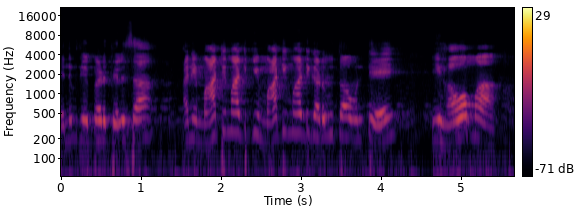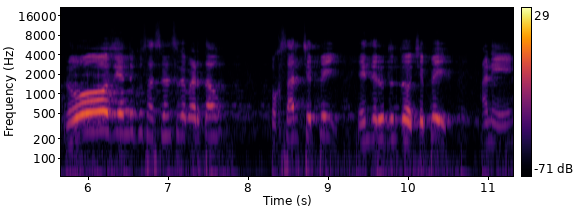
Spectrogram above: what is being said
ఎందుకు చెప్పాడో తెలుసా? అని మాటి మాటికి మాటి మాటికి అడుగుతూ ఉంటే ఈ హవమ్మ రోజు ఎందుకు సస్పెన్స్గా పెడతావు? ఒకసారి చెప్పేయి ఏం జరుగుతుందో చెప్పేయి అని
